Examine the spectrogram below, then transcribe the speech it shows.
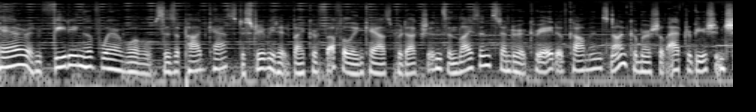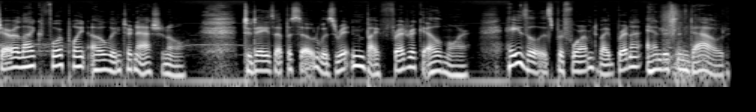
Care and Feeding of Werewolves is a podcast distributed by Kerfuffle and Chaos Productions and licensed under a Creative Commons non-commercial attribution share-alike 4.0 international. Today's episode was written by Frederick Elmore. Hazel is performed by Brenna Anderson Dowd.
